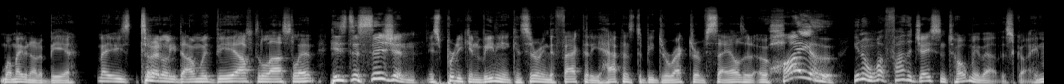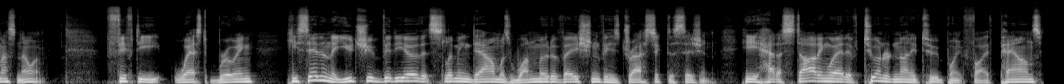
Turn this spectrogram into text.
Well, maybe not a beer. Maybe he's totally done with beer after last Lent. His decision is pretty convenient considering the fact that he happens to be director of sales at Ohio. You know what? Father Jason told me about this guy. He must know him. 50 West Brewing. He said in a YouTube video that slimming down was one motivation for his drastic decision. He had a starting weight of 292.5 pounds,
